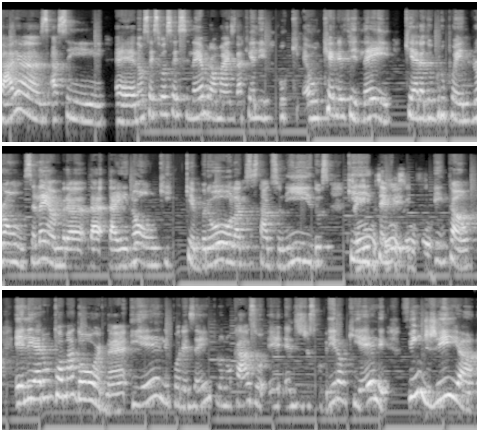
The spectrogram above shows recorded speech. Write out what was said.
várias, assim, é, não sei se vocês se lembram, mas daquele, o, o Kenneth Lay, que era do grupo Enron, você lembra? Da, da Enron, que quebrou lá nos Estados Unidos, que sim, teve. Sim, sim, então, ele era um tomador, né? E ele, por exemplo, no caso, eles descobriram que ele fingia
